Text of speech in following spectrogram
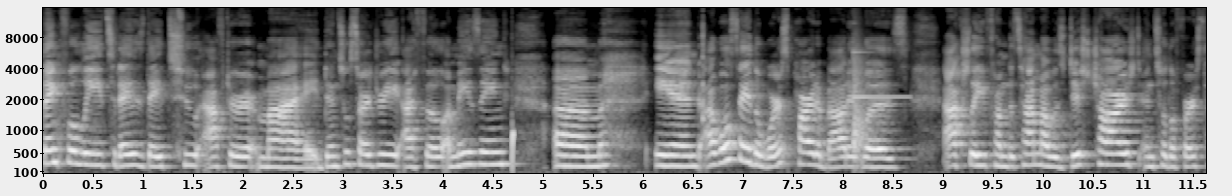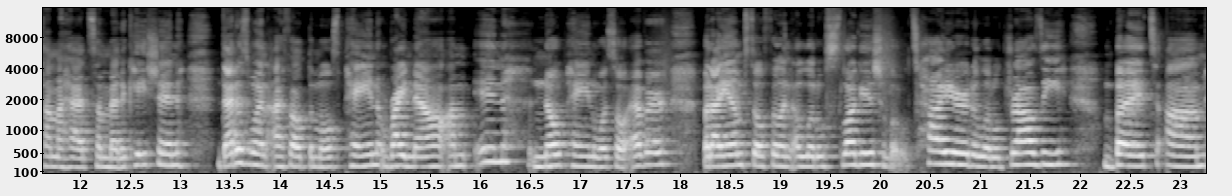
thankfully today is day two after my dental surgery i feel amazing um and I will say the worst part about it was actually from the time I was discharged until the first time I had some medication. That is when I felt the most pain. Right now, I'm in no pain whatsoever, but I am still feeling a little sluggish, a little tired, a little drowsy, but um,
